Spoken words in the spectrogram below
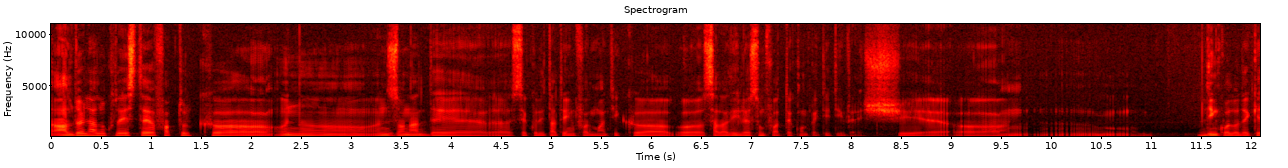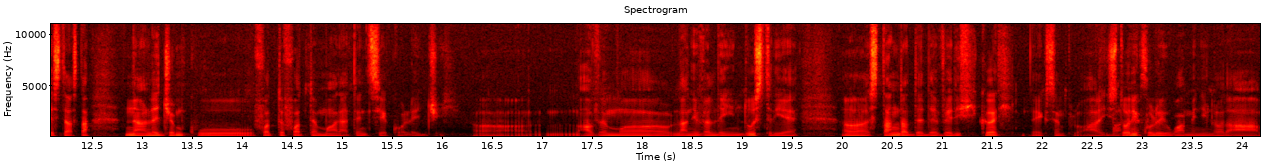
al doilea lucru este faptul că în, uh, în zona de uh, securitate informatică uh, salariile sunt foarte competitive și uh, dincolo de chestia asta, ne alegem cu foarte, foarte mare atenție colegii. Uh, avem uh, la nivel de industrie uh, standarde de verificări, de exemplu, a istoricului oamenilor, a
